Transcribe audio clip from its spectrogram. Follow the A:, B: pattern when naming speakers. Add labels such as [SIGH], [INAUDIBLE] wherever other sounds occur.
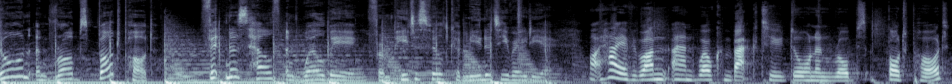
A: Dawn and Rob's Bod Pod. Fitness, health, and well-being from Petersfield Community Radio.
B: Right, hi everyone, and welcome back to Dawn and Rob's Bod Pod.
